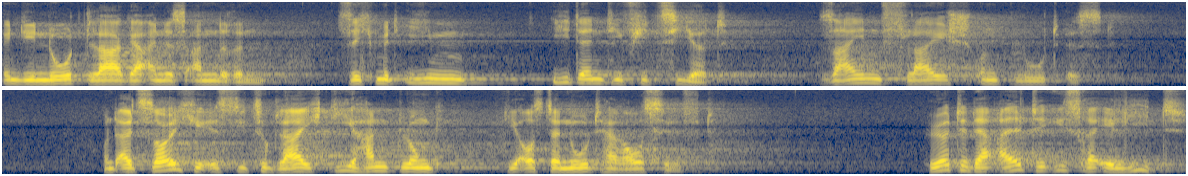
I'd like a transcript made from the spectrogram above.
in die Notlage eines anderen, sich mit ihm identifiziert, sein Fleisch und Blut ist. Und als solche ist sie zugleich die Handlung, die aus der Not heraushilft. Hörte der alte Israelit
